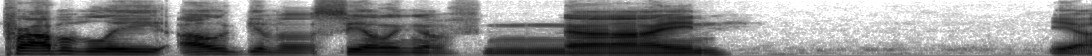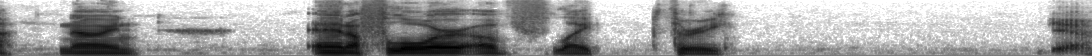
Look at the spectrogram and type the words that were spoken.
probably. I'll give a ceiling of nine. Yeah, nine and a floor of like three. Yeah,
